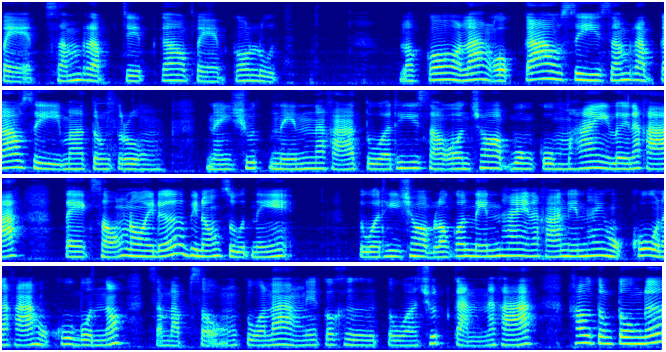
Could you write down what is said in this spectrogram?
แปดสำหรับเจ็ดเก้าแปดก็หลุด แล้วก็ล่างอก 94สำหรับ 94 มาตรงๆ ในชุดเน้นนะคะ ตัวที่สาวออนชอบวงกลมให้เลยนะคะ แตก2หน่อยเด้อพี่น้องสูตรนี้ ตัวที่ชอบเราก็เน้นให้นะคะ เน้นให้ 6 คู่นะคะ6คู่บนเนาะสำหรับ 2 ตัวล่างนี่ก็คือตัวชุดกันนะคะ เข้าตรงๆเด้อ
